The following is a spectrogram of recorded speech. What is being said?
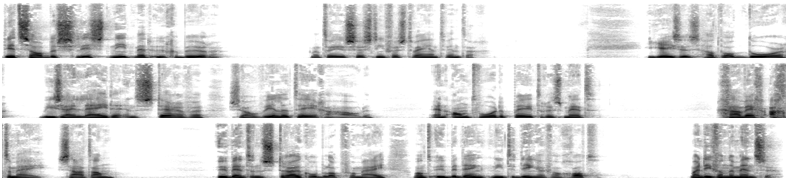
dit zal beslist niet met u gebeuren. Matthäus 16, vers 22. Jezus had wel door wie zijn lijden en sterven zou willen tegenhouden, en antwoordde Petrus met: Ga weg achter mij, Satan. U bent een struikelblok voor mij, want u bedenkt niet de dingen van God, maar die van de mensen.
